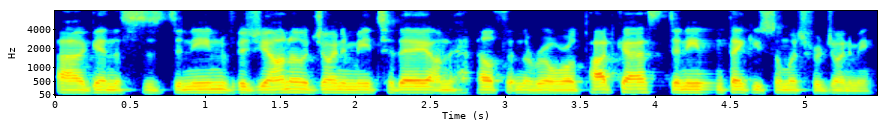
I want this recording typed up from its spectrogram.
Uh, again, this is Deneen Vigiano joining me today on the Health in the Real World podcast. Deneen, thank you so much for joining me.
